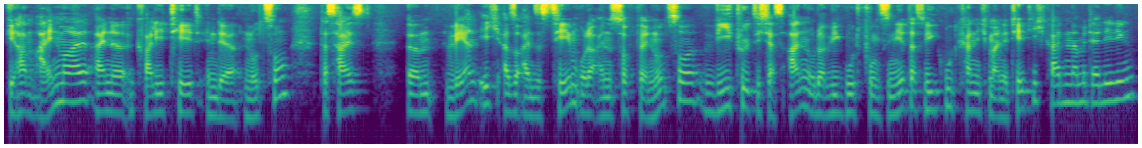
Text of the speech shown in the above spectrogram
Wir haben einmal eine Qualität in der Nutzung. Das heißt, ähm, während ich also ein System oder eine Software nutze, wie fühlt sich das an oder wie gut funktioniert das, wie gut kann ich meine Tätigkeiten damit erledigen.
